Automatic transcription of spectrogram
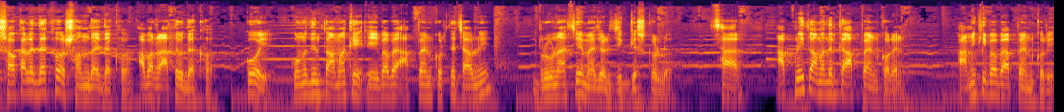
সকালে দেখো, সন্ধ্যায় দেখো, আবার রাতেও দেখো। কই, কোনোদিন তো আমাকে এইভাবে আপ্যায়ন করতে চাওনি? ব্রু নাচিয়ে মেজর জিজ্ঞেস করল। স্যার, আপনিই তো আমাদেরকে আপ্যায়ন করেন। আমি কীভাবে আপ্যায়ন করি?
